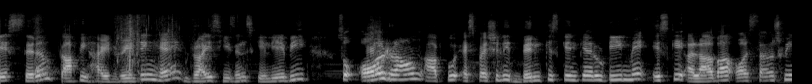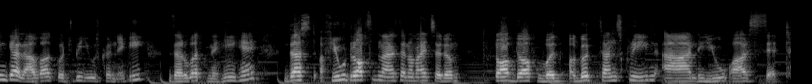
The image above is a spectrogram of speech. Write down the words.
ये सीरम काफ़ी हाइड्रेटिंग है ड्राई सीज़न के लिए भी। सो ऑल राउंड आपको स्पेशली दिन की स्किन केयर रूटीन में इसके अलावा और सनस्क्रीन के अलावा कुछ भी यूज़ करने की ज़रूरत नहीं है। Just a few drops niacinamide serum topped off with a good sunscreen and you are set.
